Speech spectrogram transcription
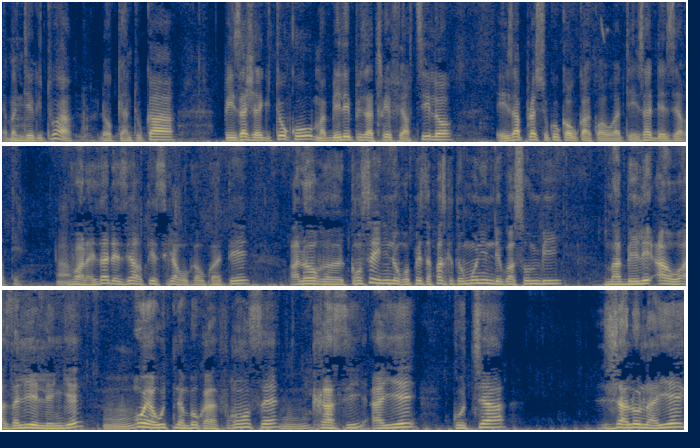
ya baterritoire donc en tout cas paysage ya kitoko mabele très fertile eza place okokauka te eza désert te Ah. voilà eza désert te esika kokauka te alors euh, conseil nini okopesa parce que tomoni ndeko asombi mabele awa azali elenge. Oyo awuti na mboka ya france krasi aye kotya jalo na ye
